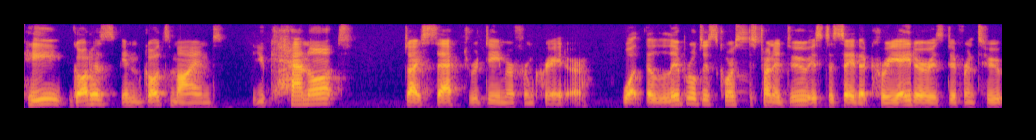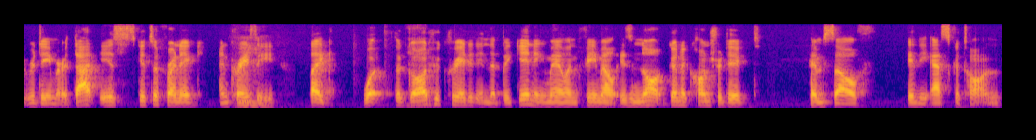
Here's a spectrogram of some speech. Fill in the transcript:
he, God has, in God's mind, you cannot dissect Redeemer from Creator. What the liberal discourse is trying to do is to say that Creator is different to Redeemer. That is schizophrenic and crazy. Mm. Like what the God who created in the beginning, male and female, is not going to contradict himself in the eschaton.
